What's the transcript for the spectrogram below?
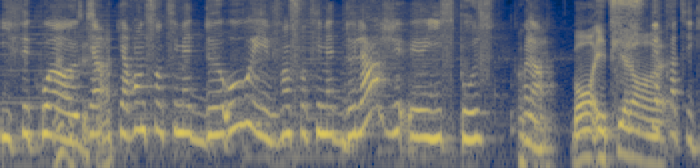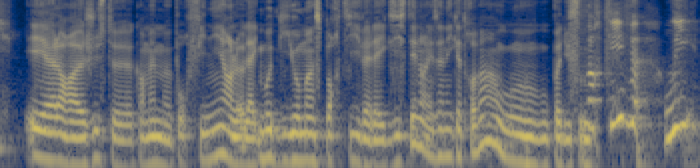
Il fait quoi Ouais, euh, c'est ça. 40 cm de haut et 20 cm de large. et il se pose. Voilà. Bon, et puis alors, Super euh, pratique. et alors euh, juste euh, quand même pour finir, la mode Guillaumin sportive, elle a existé dans les années 80 ou, ou pas du tout? Sportive, oui.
